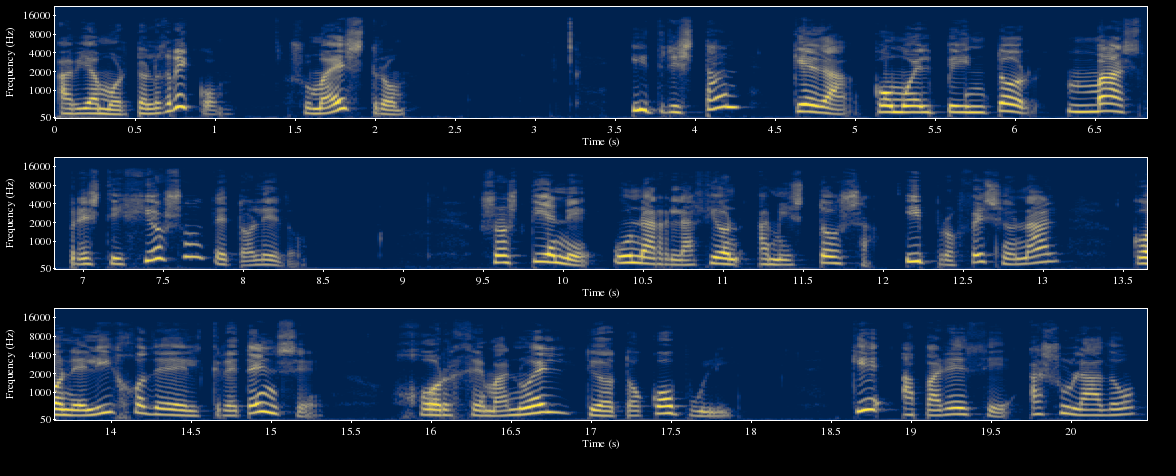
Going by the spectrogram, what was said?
había muerto el Greco, su maestro, y Tristán queda como el pintor más prestigioso de Toledo. Sostiene una relación amistosa y profesional con el hijo del cretense, Jorge Manuel Teotocópuli, que aparece a su lado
